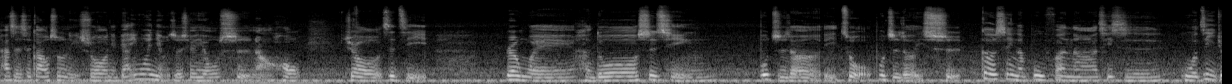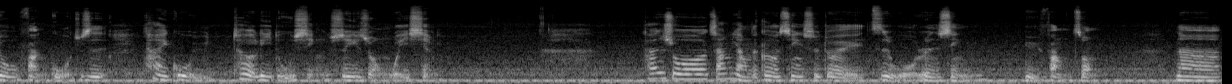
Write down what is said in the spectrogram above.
他只是告诉你说，你不要因为你有这些优势，然后就自己认为很多事情不值得一做，不值得一试。个性的部分呢，其实我自己就犯过，就是太过于特立独行是一种危险。他是说张扬的个性是对自我任性与放纵。那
